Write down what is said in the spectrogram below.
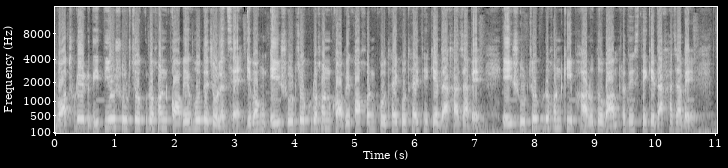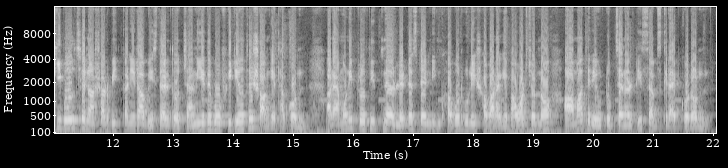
বছরের দ্বিতীয় সূর্যগ্রহণ কবে হতে চলেছে এবং এই সূর্যগ্রহণ কবে, কখন, কোথায় কোথায় থেকে দেখা যাবে? এই সূর্যগ্রহণ কি ভারত ও বাংলাদেশ থেকে দেখা যাবে? কি বলছে নাসার বিজ্ঞানীরা বিস্তারিত জানিয়ে দেব ভিডিওতে সঙ্গে থাকুন। আর এমনই প্রতিদিনের লেটেস্ট ট্রেন্ডিং খবরগুলি সবার আগে পাওয়ার জন্য আমাদের ইউটিউব চ্যানেলটি সাবস্ক্রাইব করুন।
